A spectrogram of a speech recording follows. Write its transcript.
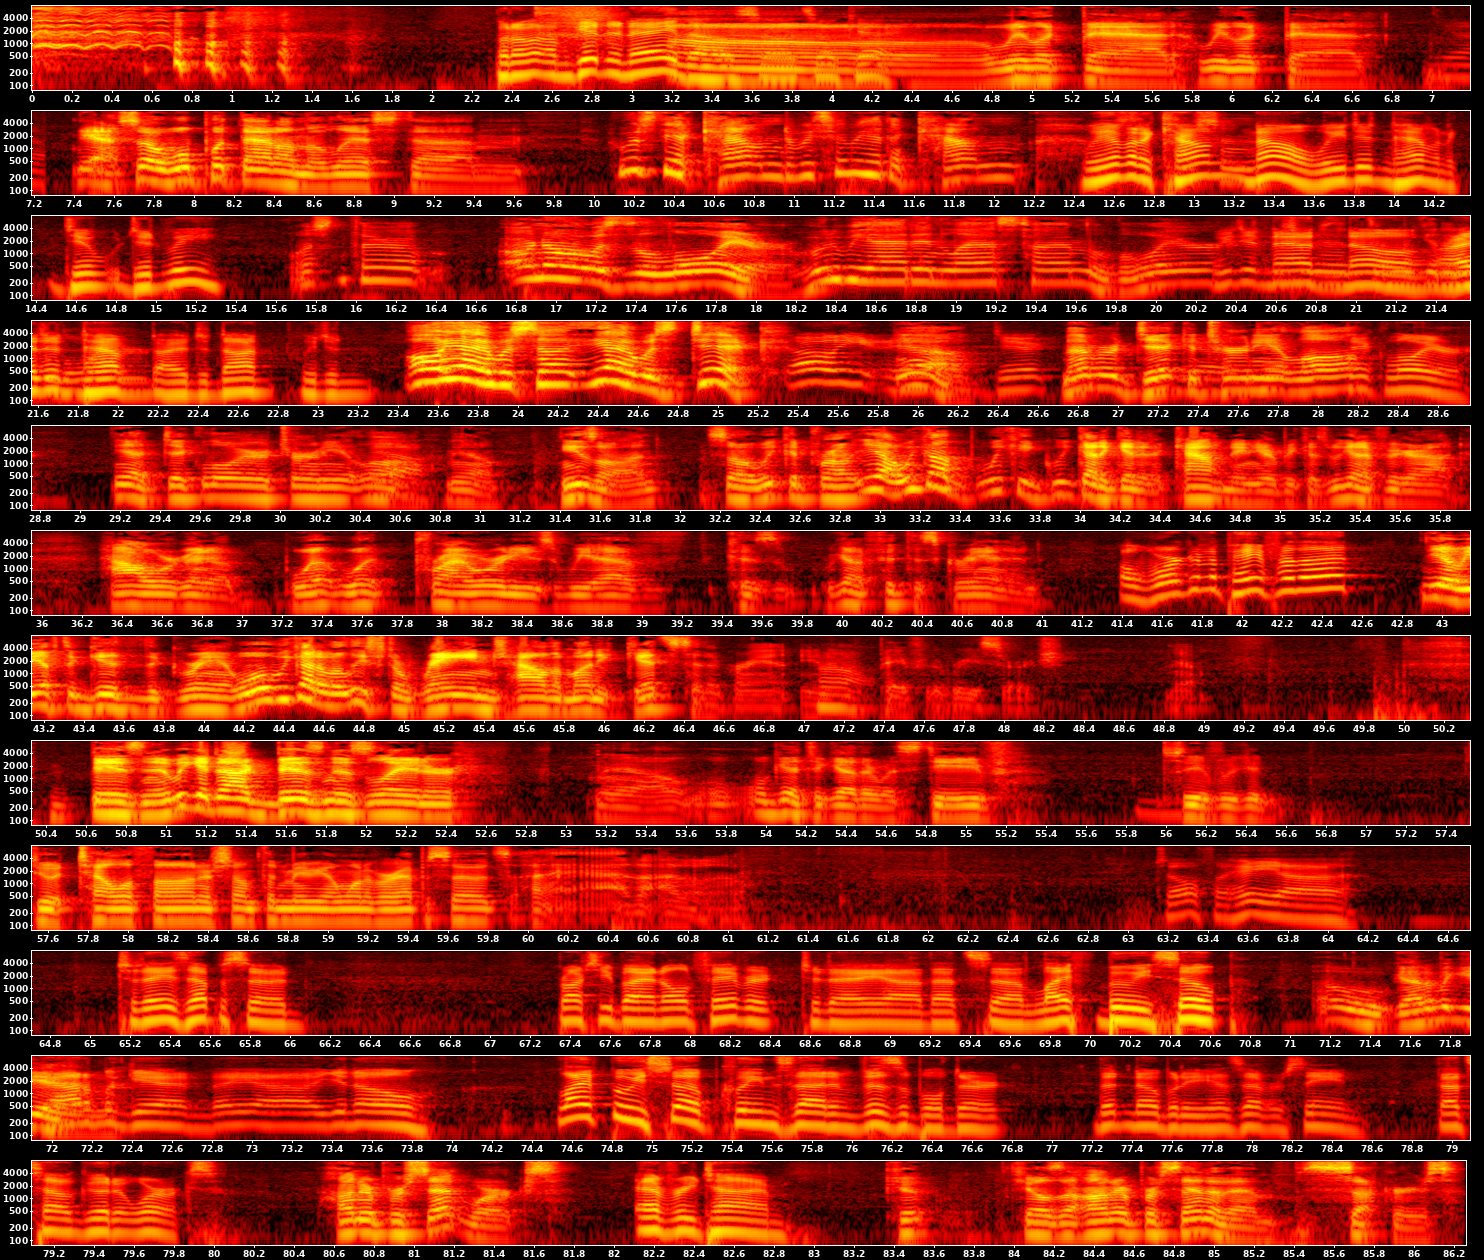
But I'm, I'm getting an A though, so it's okay. Oh, we look bad. We look bad. Yeah. Yeah, so we'll put that on the list. Um, who was the accountant? Did we say we had an accountant? We have an accountant? person- No, we didn't have an. Did did we? Wasn't there? A, Oh no, it was the lawyer. Who did we add in last time? The lawyer. We didn't add. No, did I didn't have. I did not. We didn't. Oh yeah, it was. Uh, yeah, it was Dick. Oh yeah. Yeah. Dick. Remember Dick, yeah, attorney Dick- at law. Dick lawyer. Yeah, Dick lawyer, attorney at law. Yeah. he's on. So we could probably. Yeah, we got. We could. We got to get an accountant in here because we got to figure out how we're gonna what what priorities we have because we got to fit this grant in. Oh, we're gonna pay for that. Yeah, we have to give the grant. Well, we got to at least arrange how the money gets to the grant. You know, Oh. pay for the research. Yeah. Business. We can talk business later. Yeah, we'll, we'll get together with Steve. See if we could do a telethon or something maybe on one of our episodes. I, I, don't- I don't know. Jellifa, hey, uh, today's episode brought to you by an old favorite today. Uh, that's uh, Lifebuoy Soap. Oh, got him again. Got 'em again. They, uh, you know, Lifebuoy Soap cleans that invisible dirt that nobody has ever seen. That's how good it works. 100% works. Every time. Ki- kills 100% of them suckers.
